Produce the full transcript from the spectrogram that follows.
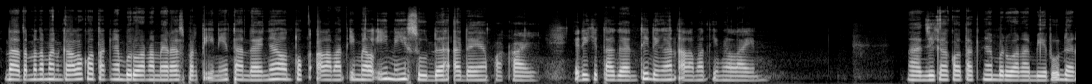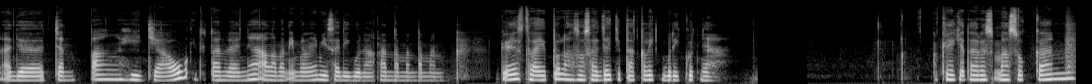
Nah, teman-teman, kalau kotaknya berwarna merah seperti ini, tandanya untuk alamat email ini sudah ada yang pakai. Jadi, kita ganti dengan alamat email lain. Nah, jika kotaknya berwarna biru dan ada centang hijau, itu tandanya alamat emailnya bisa digunakan, teman-teman. Oke, setelah itu langsung saja kita klik berikutnya. Oke, kita harus masukkan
